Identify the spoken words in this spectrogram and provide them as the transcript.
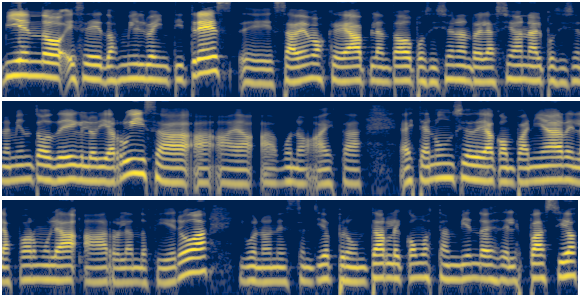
viendo ese 2023. Eh, sabemos que ha plantado posición en relación al posicionamiento de Gloria Ruiz, a, bueno, a, esta, a este anuncio de acompañar en la fórmula a Rolando Figueroa. Y bueno, en ese sentido, preguntarle cómo están viendo desde el espacio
